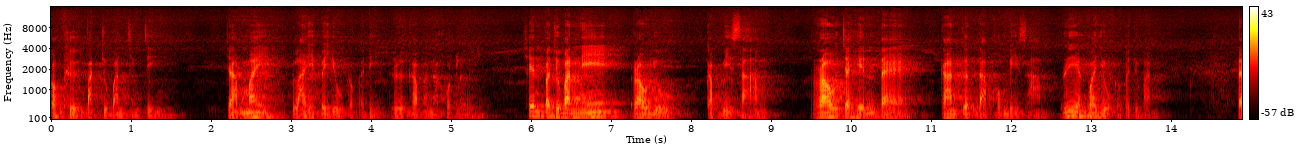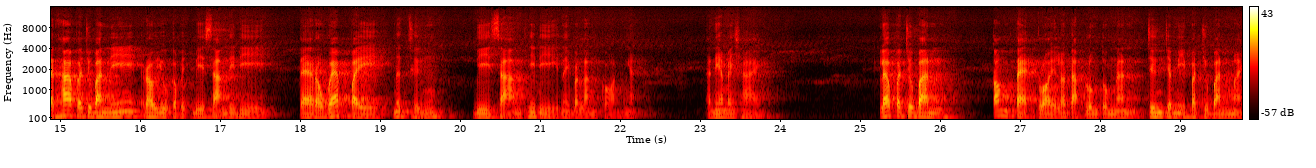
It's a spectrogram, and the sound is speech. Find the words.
ก็คือปัจจุบันจริง ๆ จะไม่ไหลไปอยู่กับอดีตหรือกับอนาคตเลย เช่น ปัจจุบันนี้เราอยู่กับ B3 เราจะเห็นแต่การเกิดดับของ B3 เรียกว่าอยู่กับปัจจุบัน แต่ถ้าปัจจุบันนี้เราอยู่กับ B3 ดีๆ แต่เราแวบไปนึกถึง B3 ที่ดีในบัลลังก์ก่อนเงี้ย อันนี้ไม่ใช่ แล้วปัจจุบันต้องแตะปล่อยแล้วดับลงตรงนั้น จึงจะมีปัจจุบันใหม่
